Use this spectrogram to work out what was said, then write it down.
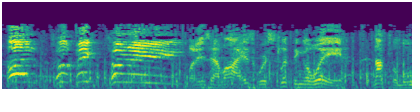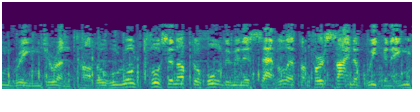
On to victory! But his allies were slipping away. Not the Lone Ranger and Tonto, who rode close enough to hold him in his saddle at the first sign of weakening,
